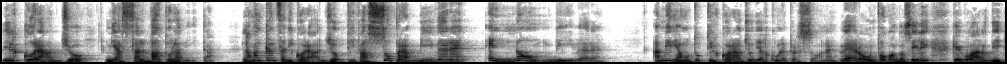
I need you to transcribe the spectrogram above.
Il coraggio mi ha salvato la vita. La mancanza di coraggio ti fa sopravvivere e non vivere. Ammiriamo tutto il coraggio di alcune persone, vero? Un po' quando sei lì che guardi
